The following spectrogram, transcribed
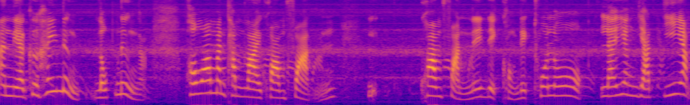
อันเนี้ยคือให้หนึ่งลบหนึ่งอะเพราะว่ามันทำลายความฝัน ความฝันในเด็กของเด็กทั่วโลก และยังยัดเยียด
